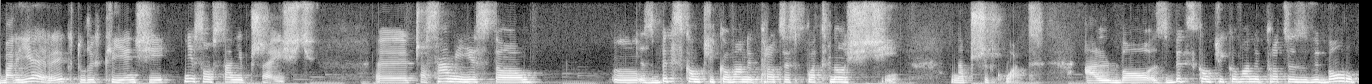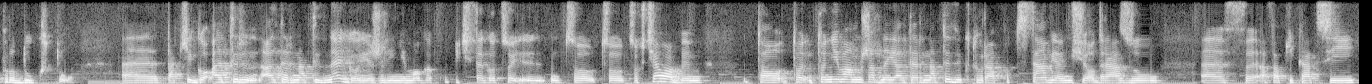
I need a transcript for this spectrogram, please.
bariery, których klienci nie są w stanie przejść. Czasami jest to zbyt skomplikowany proces płatności, na przykład, albo zbyt skomplikowany proces wyboru produktu E, takiego alternatywnego, jeżeli nie mogę kupić tego, co, co, co, co chciałabym, to, to, to nie mam żadnej alternatywy, która podstawia mi się od razu e, w, w aplikacji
